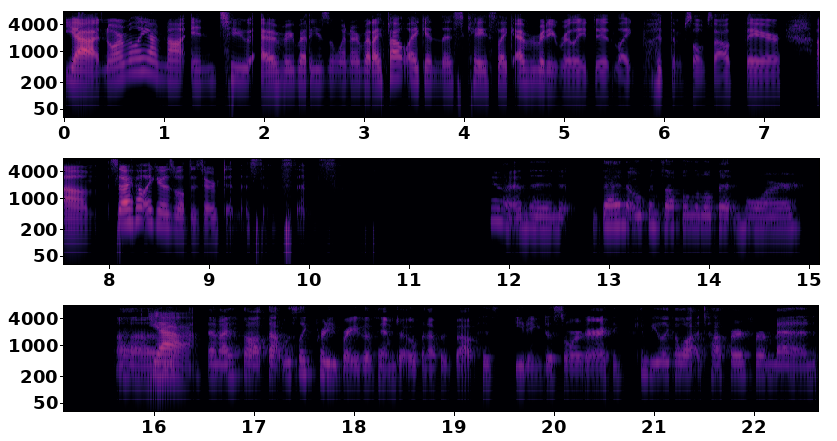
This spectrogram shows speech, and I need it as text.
Yeah, normally I'm not into everybody's a winner, but I felt like in this case, like everybody really did like put themselves out there. Um, so I felt like it was well deserved in this instance. Yeah, and then Ben opens up a little bit more. Um, Yeah. And I thought that was like pretty brave of him to open up about his eating disorder. I think it can be like a lot tougher for men.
